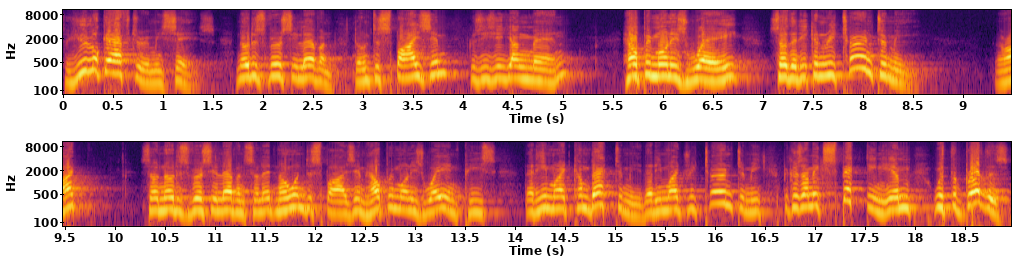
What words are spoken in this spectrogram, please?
So you look after him, he says. Notice verse 11. Don't despise him because he's a young man. Help him on his way so that he can return to me. All right? So notice verse 11. So let no one despise him. Help him on his way in peace that he might come back to me, that he might return to me because I'm expecting him with the brothers.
